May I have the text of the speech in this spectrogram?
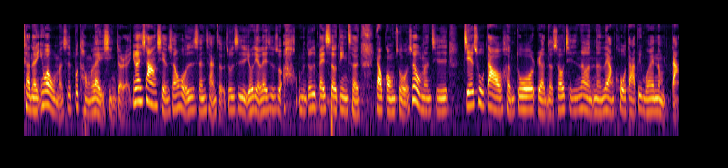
可能因为我们是不同类型的人，因为像显生或者是生产者，就是有点类似说啊，我们就是被设定成要工作，所以我们其实接触到很多人的时候，其实那个能量扩大并不会那么大。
